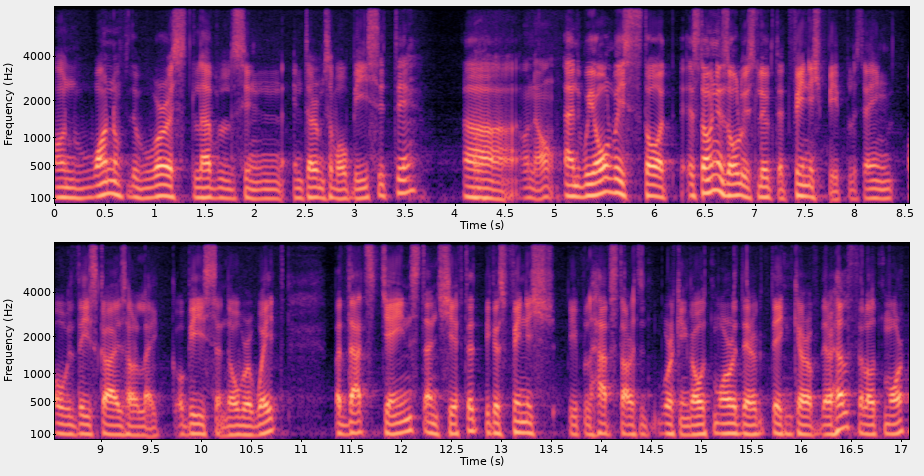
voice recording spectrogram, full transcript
on one of the worst levels in in terms of obesity. Uh, Oh no. and we always thought Estonians always looked at Finnish people saying, "Oh, these guys are like obese and overweight," but that's changed and shifted because Finnish people have started working out more. They're taking care of their health a lot more,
